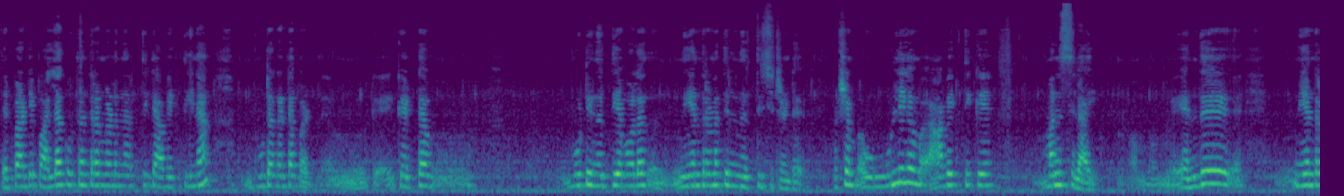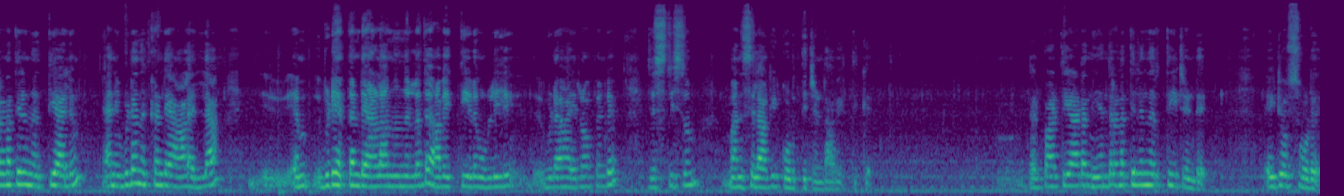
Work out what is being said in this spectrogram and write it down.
തേർഡ് പാർട്ടി പല കുതന്ത്രങ്ങളും നടത്തിയിട്ട് ആ വ്യക്തിനെ കൂട്ടക്കെട്ട കെട്ട കൂട്ടി നിർത്തിയ പോലെ നിയന്ത്രണത്തിൽ നിർത്തിച്ചിട്ടുണ്ട്. പക്ഷെ ഉള്ളിലും ആ വ്യക്തിക്ക് മനസ്സിലായി. എന്ത് നിയന്ത്രണത്തിൽ നിർത്തിയാലും ഞാൻ ഇവിടെ നിൽക്കേണ്ട ആളല്ല. ഇവിടെ എത്തേണ്ട ആളാണെന്നുള്ളത് ആ വ്യക്തിയുടെ ഉള്ളിൽ ഇവിടെ ഹൈറോപ്പിന്റെ ജസ്റ്റിസും മനസ്സിലാക്കി കൊടുത്തിട്ടുണ്ട് ആ വ്യക്തിക്ക്. തേർഡ് പാർട്ടിയുടെ നിയന്ത്രണത്തിൽ നിർത്തിയിട്ടുണ്ട്. എയ്റ്റ് ഓഫ് സോഡ്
